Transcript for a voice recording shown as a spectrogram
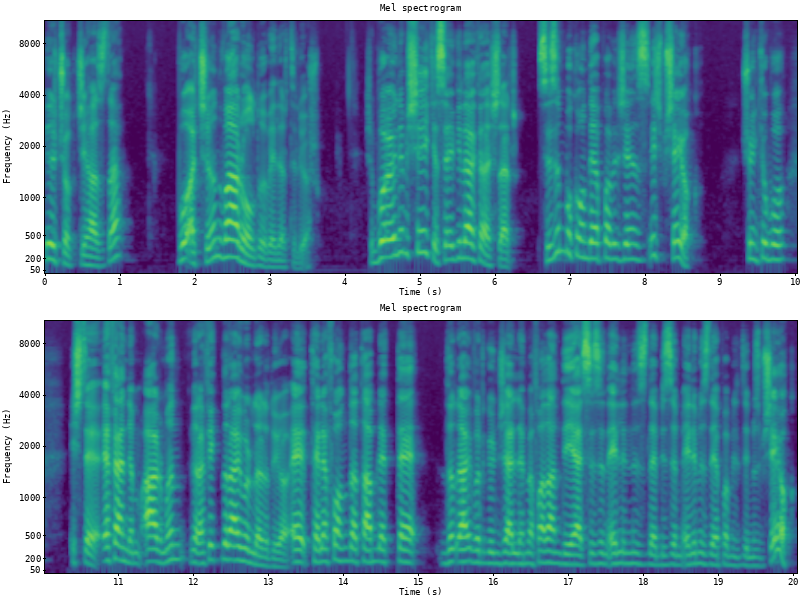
birçok cihazda bu açığın var olduğu belirtiliyor. Şimdi bu öyle bir şey ki sevgili arkadaşlar, sizin bu konuda yapabileceğiniz hiçbir şey yok. Çünkü bu işte efendim ARM'ın grafik driverları diyor. E, telefonda, tablette driver güncelleme falan diye sizin elinizle bizim elimizle yapabildiğimiz bir şey yok.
